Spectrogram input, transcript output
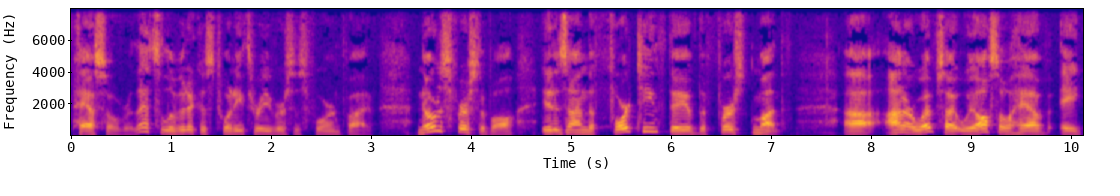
Passover. That's Leviticus 23, verses 4 and 5. Notice, first of all, it is on the 14th day of the first month. Uh, on our website, we also have a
